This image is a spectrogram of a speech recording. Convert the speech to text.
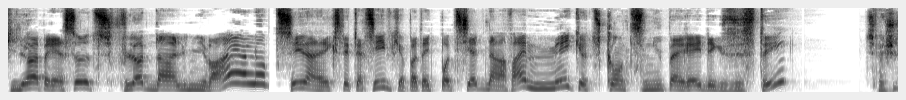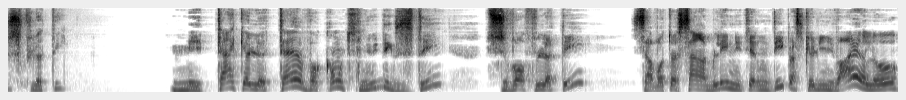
puis là, après ça, tu flottes dans l'univers, là, tu sais, dans l'expectative qu'il n'y a peut-être pas de ciel d'enfer, mais que tu continues pareil d'exister, tu fais juste flotter. Mais tant que le temps va continuer d'exister, tu vas flotter, ça va te sembler une éternité parce que l'univers, là,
